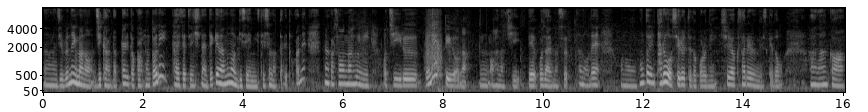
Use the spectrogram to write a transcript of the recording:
うん自分の今の時間だったりとか本当に大切にしないといけないものを犠牲にしてしまったりとかねなんかそんな風に陥るよねっていうような、うん、お話でございます。なのでこの本当に樽を知るってところに集約されるんですけどあなんか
